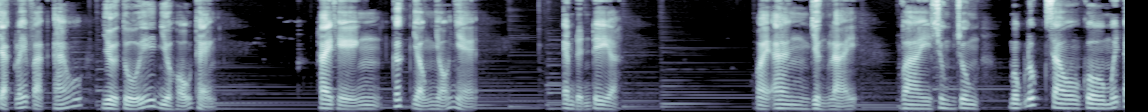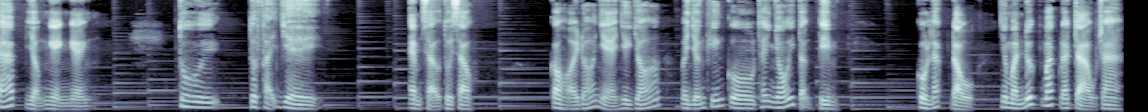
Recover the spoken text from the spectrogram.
chặt lấy vạt áo, vừa tuổi vừa hổ thẹn. Hai thiện cất giọng nhỏ nhẹ. Em định đi à? Hoài An dừng lại, vai run run. Một lúc sau cô mới đáp giọng nghèn ngẹn. Tôi... tôi phải về. Em sợ tôi sao? Câu hỏi đó nhẹ như gió mà vẫn khiến cô thấy nhói tận tim. Cô lắc đầu, nhưng mà nước mắt đã trào ra.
